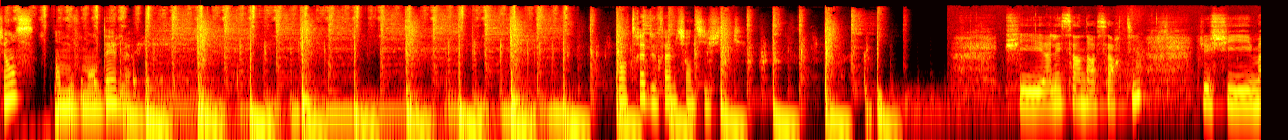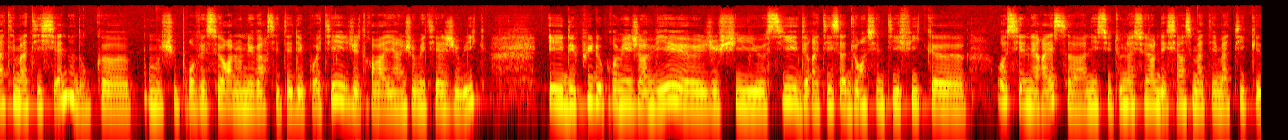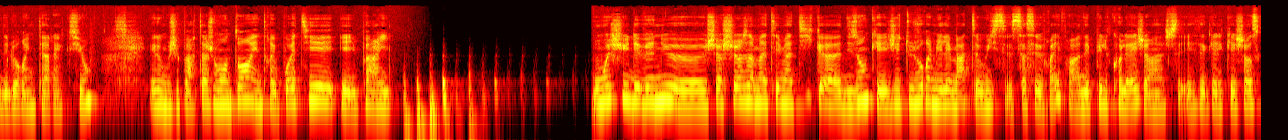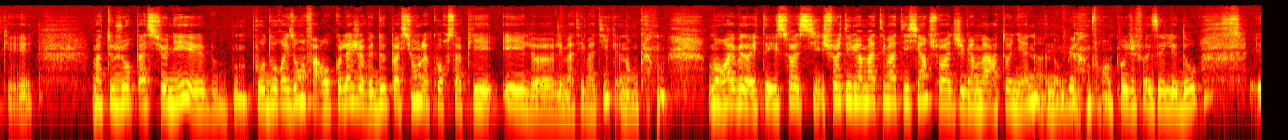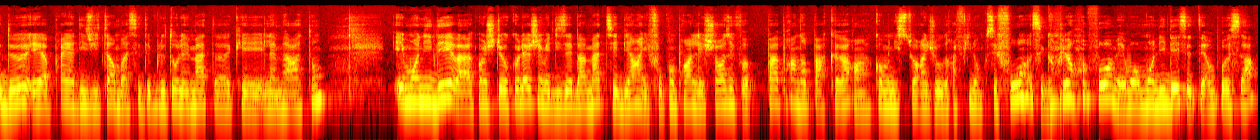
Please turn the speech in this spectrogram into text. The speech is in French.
Science en mouvement d'aile. Portrait de femme scientifique. Je suis Alessandra Sarti. Je suis mathématicienne, donc euh, je suis professeure à l'Université des Poitiers et j'ai travaillé en géométrie algébrique. Et depuis le 1er janvier, euh, je suis aussi directrice adjointe scientifique euh, au CNRS, à l'Institut national des sciences mathématiques et de leur interaction. Et donc je partage mon temps entre Poitiers et Paris. Moi, je suis devenue euh, chercheuse en mathématiques. Euh, disons que j'ai toujours aimé les maths. Oui, ça c'est vrai. Depuis le collège, hein, c'est quelque chose qui m'a toujours passionnée pour deux raisons. Enfin, au collège, j'avais deux passions la course à pied et les mathématiques. Donc, mon rêve a été soit, si, soit je deviens mathématicien, soit je deviens marathonienne. Donc, pour un peu, je faisais les deux. Et après, à 18 ans, bah, c'était plutôt les maths euh, que les marathons. Et mon idée, bah, quand j'étais au collège, je me disais, bah, maths, c'est bien, il faut comprendre les choses, il ne faut pas apprendre par cœur, hein, comme une histoire et géographie. Donc c'est faux, hein, c'est complètement faux, mais bon, mon idée, c'était un peu ça.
